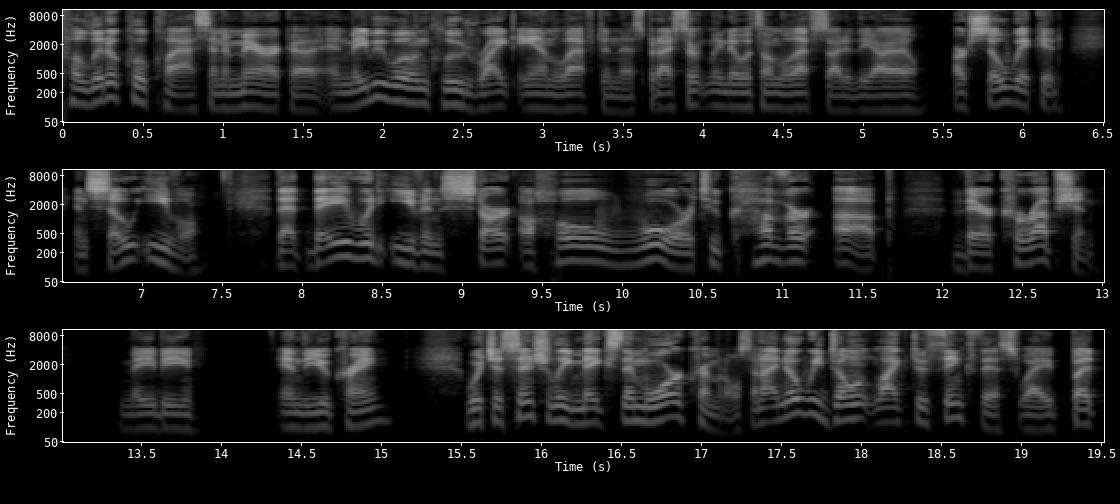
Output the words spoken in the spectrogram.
political class in America, and maybe we'll include right and left in this, but I certainly know it's on the left side of the aisle, are so wicked and so evil that they would even start a whole war to cover up their corruption, maybe in the Ukraine, which essentially makes them war criminals. And I know we don't like to think this way, but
